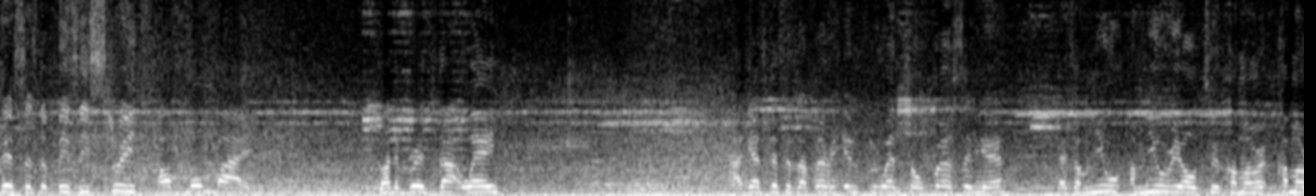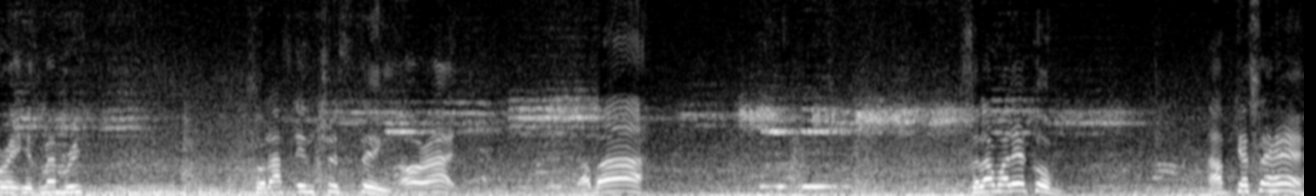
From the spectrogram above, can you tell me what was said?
This is the busy street of Mumbai. Got a bridge that way. I guess this is a very influential person here. There's a, mu a mural to commemorate his memory. So that's interesting. All right. Baba. Salam alaikum. आप कैसे हैं?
